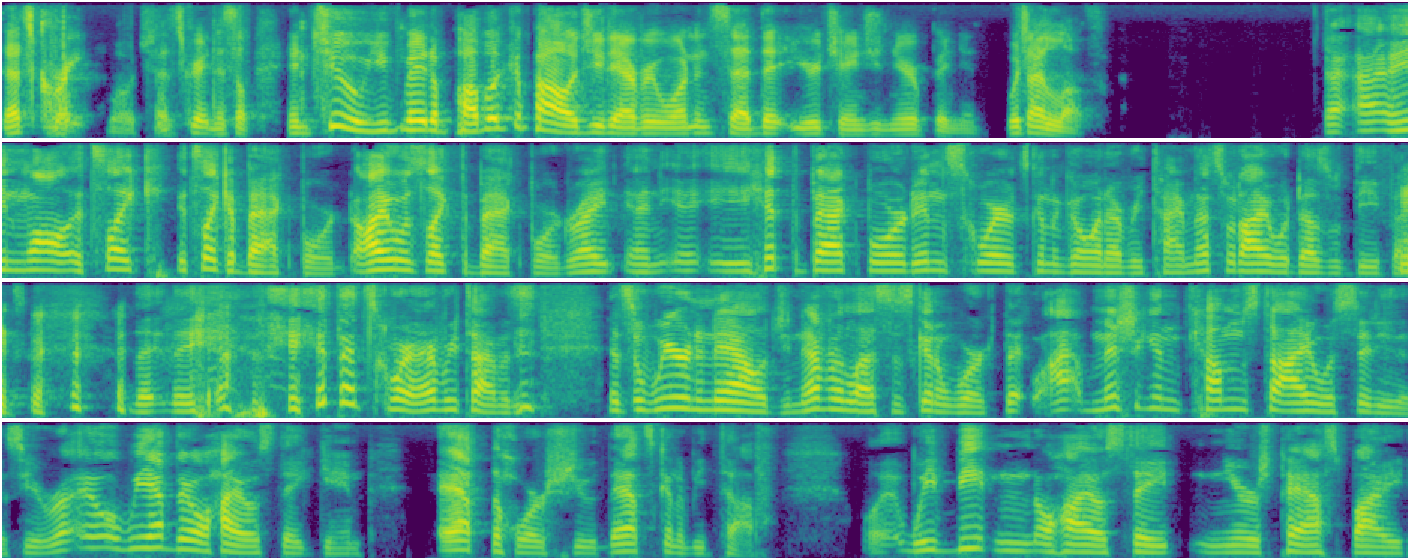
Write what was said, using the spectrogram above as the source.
That's great, Woj. That's great in itself. And two, you've made a public apology to everyone and said that you're changing your opinion, which I love. I mean, well, it's like it's like a backboard. Iowa's like the backboard, right? And you hit the backboard in the square, it's going to go in every time. That's what Iowa does with defense. they, they, they, hit that square every time. It's it's a weird analogy. Nevertheless, it's going to work. Michigan comes to Iowa City this year, right? Oh, we have the Ohio State game at the Horseshoe. That's going to be tough. We've beaten Ohio State in years past by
